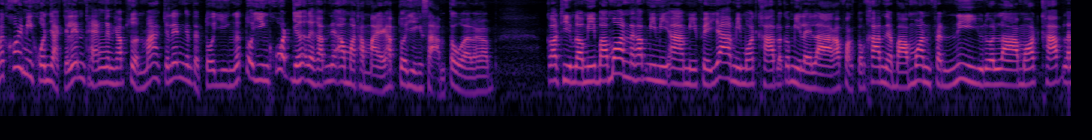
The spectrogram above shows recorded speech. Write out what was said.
ไม่ค่อยมีคนอยากจะเล่นแทงกันครับ ส่วนมากจะเล่นกันแต่ตัวยิงแล้วตัวยิงโคตรเยอะเลยครับเนี่ยเอามาทำไมครับ ตัวยิง 3 ตัวนะครับ ก็ทีมเรามีบาร์มอนนะครับ มีมีอาร์มีเฟย่ามีมอสคาร์แล้วก็มีไลลาครับ ฝั่งตรงข้ามเนี่ยบาร์มอนแฟนนี่ยูโดลามอสคาร์ไล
